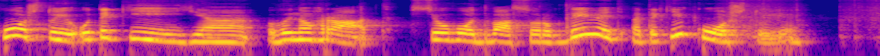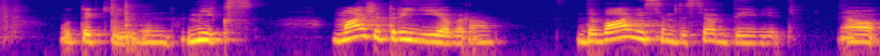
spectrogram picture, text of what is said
Коштує отакий виноград всього 2,49, а такий коштує отакий він, мікс, майже 3 євро. 2,89. Е,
